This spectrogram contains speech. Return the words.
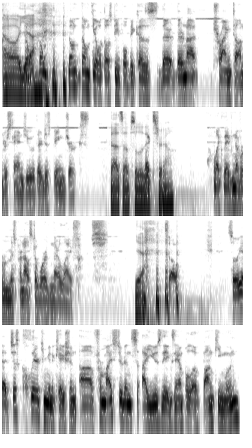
Oh yeah. don't, don't don't don't deal with those people because they're they're not trying to understand you. They're just being jerks. That's absolutely like, true. Like they've never mispronounced a word in their life. Yeah. so so yeah, just clear communication. Uh, for my students, I use the example of Ban Ki Moon.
